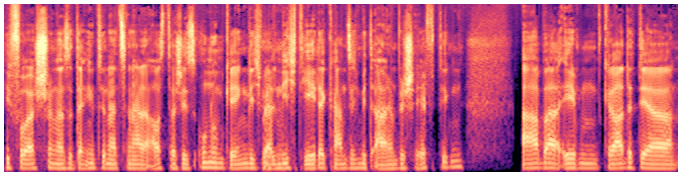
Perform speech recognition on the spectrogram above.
die Forschung, also der internationale Austausch ist unumgänglich, weil Mhm. nicht jeder kann sich mit allem beschäftigen. Aber eben gerade der,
